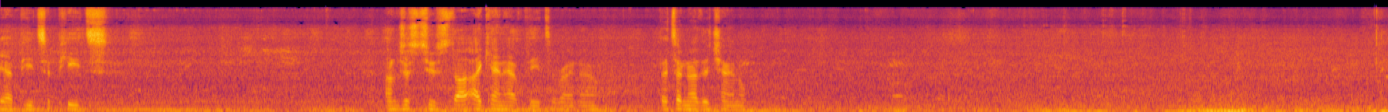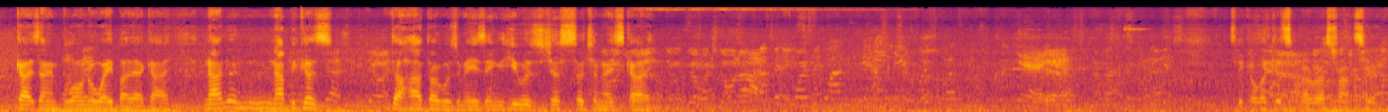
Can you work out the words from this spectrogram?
Yeah, Pizza pizza. I'm just too stuck. I can't have pizza right now. That's another channel. Guys, I am blown away by that guy. Not not because the hot dog was amazing. He was just such a nice guy. Take a look at some of the restaurants here.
